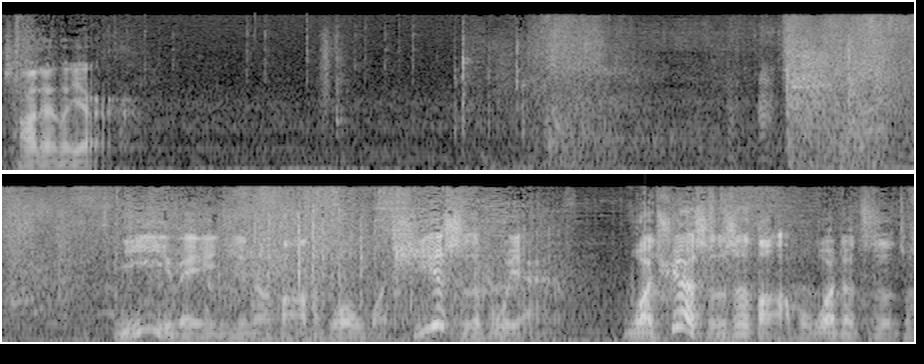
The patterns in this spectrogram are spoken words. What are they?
插两个眼儿。你以为你能打得过我？其实不然，我确实是打不过这蜘蛛。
